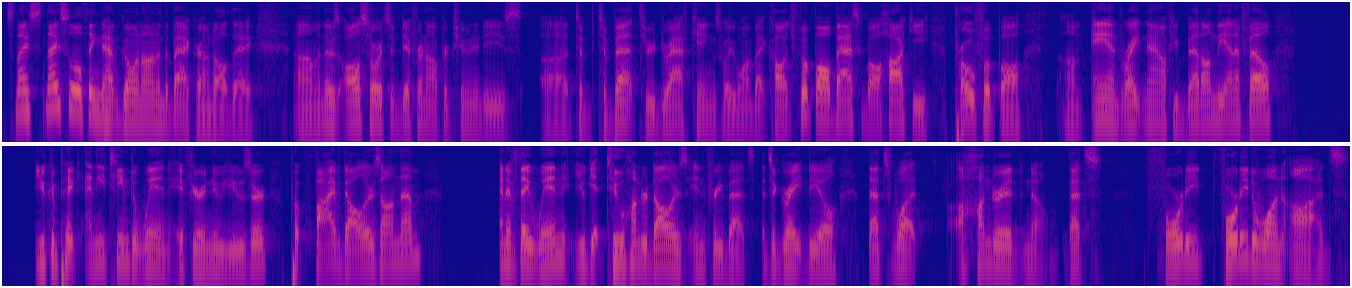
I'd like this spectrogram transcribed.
It's a nice, nice little thing to have going on in the background all day. Um, and there's all sorts of different opportunities uh, to, to bet through DraftKings, whether you want to bet college football, basketball, hockey, pro football. Um, and right now, if you bet on the NFL, you can pick any team to win if you're a new user, put $5 on them. And if they win, you get $200 in free bets. It's a great deal. That's what, 100, no, that's 40, 40 to 1 odds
